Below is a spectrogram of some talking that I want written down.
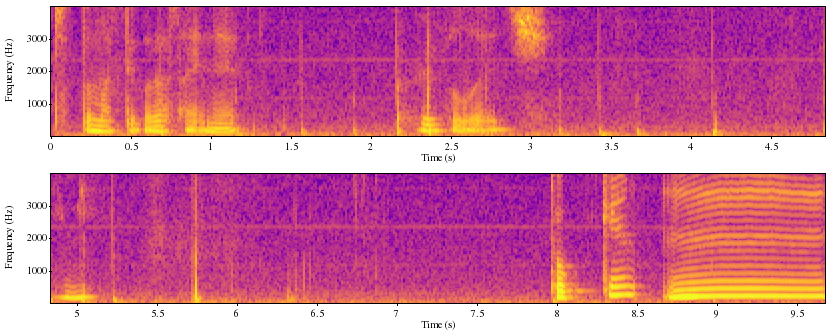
ちょっと待ってくださいね。プリヴィレッジ意味特権？うん。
